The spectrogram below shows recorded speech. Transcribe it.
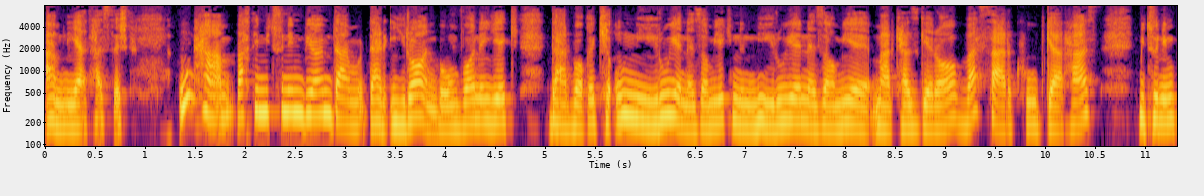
امنیت هستش. اون هم وقتی میتونیم بیایم در, در ایران به عنوان یک در واقع که اون نیروی نظامی یک نیروی نظامی مرکزگرا و سرکوبگر هست میتونیم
